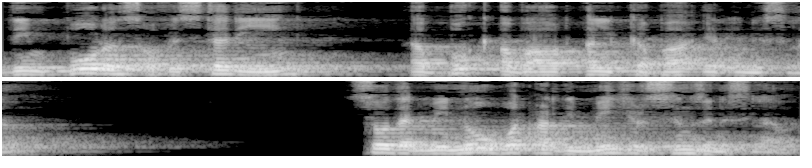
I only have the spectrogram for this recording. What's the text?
the importance of studying a book about Al-Kaba'ir in Islam. So that we know what are the major sins in Islam.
